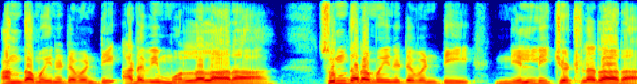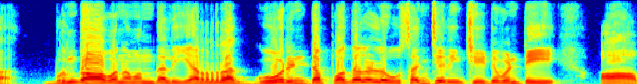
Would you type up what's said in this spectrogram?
అందమైనటువంటి అడవి మొల్లలారా సుందరమైనటువంటి నెల్లి చెట్లరారా బృందావనమందలి ఎర్ర గోరింట పొదలలో సంచరించేటువంటి ఆ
